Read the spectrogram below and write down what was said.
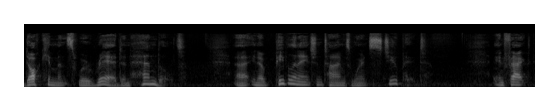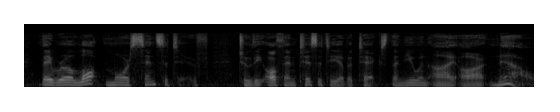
documents were read and handled. Uh, you know, people in ancient times weren't stupid. In fact, they were a lot more sensitive to the authenticity of a text than you and I are now.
